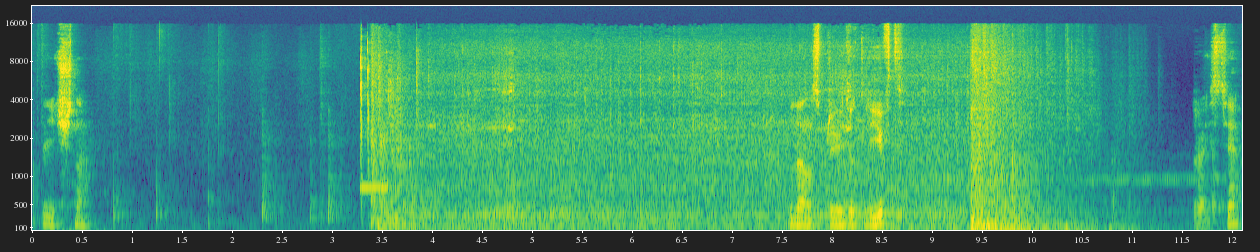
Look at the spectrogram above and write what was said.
Отлично. Куда нас приведет лифт? Здрасте.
